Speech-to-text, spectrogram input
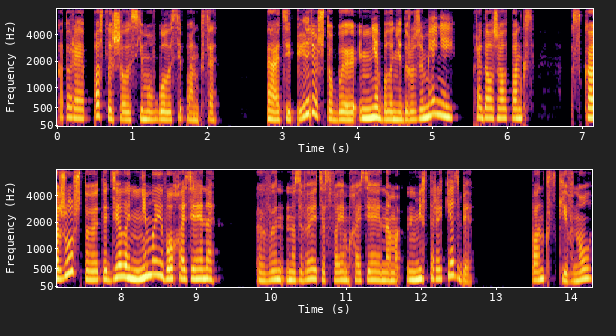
которая послышалась ему в голосе Панкса. «А теперь, чтобы не было недоразумений», — продолжал Панкс, «скажу, что это дело не моего хозяина». «Вы называете своим хозяином мистера Кесби?» Панкс кивнул.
